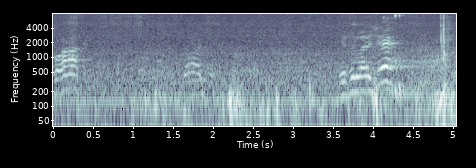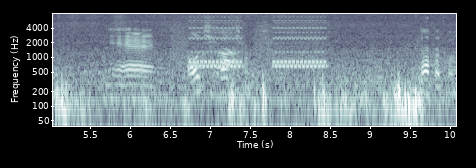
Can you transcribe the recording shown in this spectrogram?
Kład. Nie wylezie? Nie. Chodź, chodź. Kto to dzwoni?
